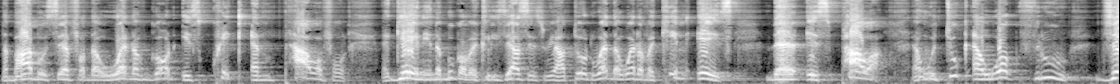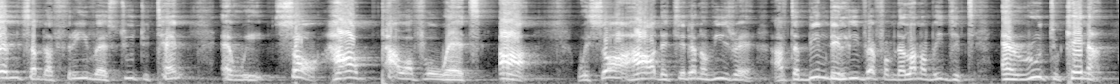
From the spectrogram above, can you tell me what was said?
The Bible says, For the word of God is quick and powerful. Again, in the book of Ecclesiastes, we are told where the word of a king is, there is power. And we took a walk through James chapter 3, verse 2 to 10, and we saw how powerful words are. We saw how the children of Israel, after being delivered from the land of Egypt and ruled to Canaan,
